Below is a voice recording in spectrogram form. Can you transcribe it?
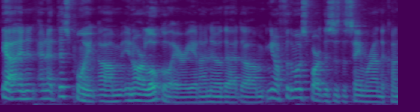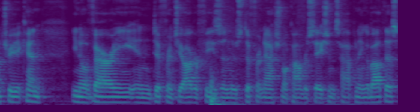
Yeah, and, and at this point um, in our local area, and I know that um, you know for the most part this is the same around the country. It can you know vary in different geographies and there's different national conversations happening about this.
